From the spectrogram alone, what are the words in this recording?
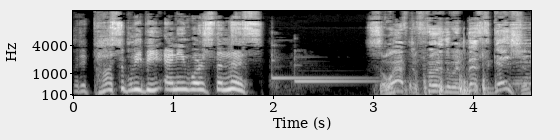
Could it possibly be any worse than this? So after further investigation,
